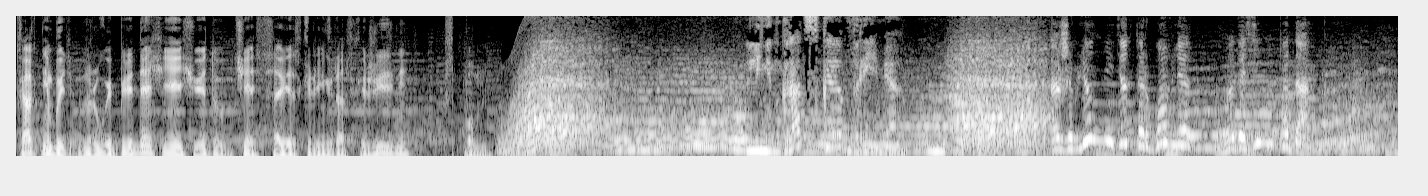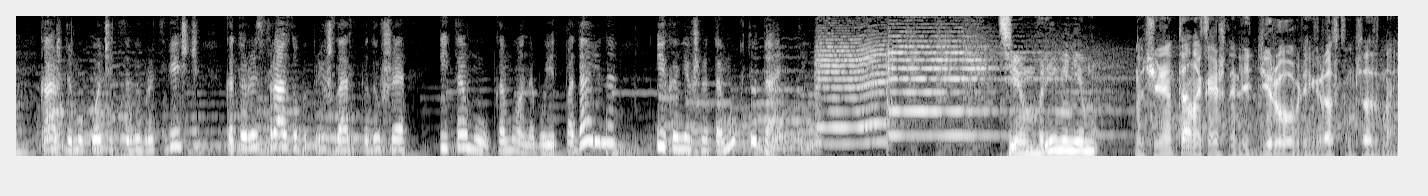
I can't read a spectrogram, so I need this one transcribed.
Как-нибудь в другой передаче я еще эту часть советской ленинградской жизни вспомню. Ленинградское время. Оживленно идет торговля в магазине подарков. Каждому хочется выбрать вещь, которая сразу бы пришлась по душе и тому, кому она будет подарена, и, конечно, тому, кто дарит. Тем временем... Но Челентано, конечно, лидировал в ленинградском сознании.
